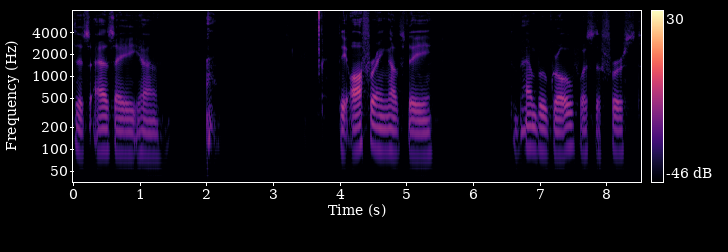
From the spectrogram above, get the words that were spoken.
this as a uh, the offering of the the bamboo grove was the first.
